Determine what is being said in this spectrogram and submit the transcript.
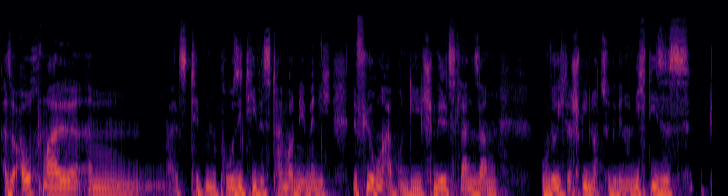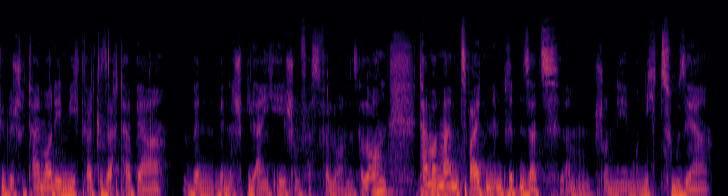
Also auch mal ähm, als Tipp ein positives Timeout nehmen, wenn ich eine Führung habe und die schmilzt langsam, um wirklich das Spiel noch zu gewinnen und nicht dieses typische Timeout, eben wie ich gerade gesagt habe, ja, wenn, wenn das Spiel eigentlich eh schon fast verloren ist. Also auch ein Timeout mal im zweiten, im dritten Satz ähm, schon nehmen und nicht zu sehr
